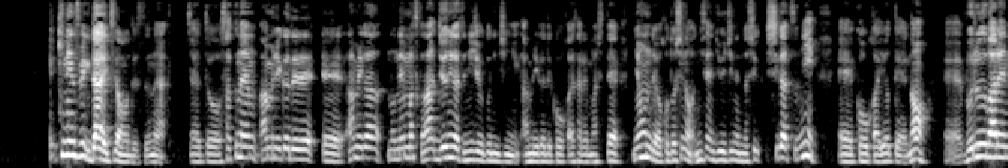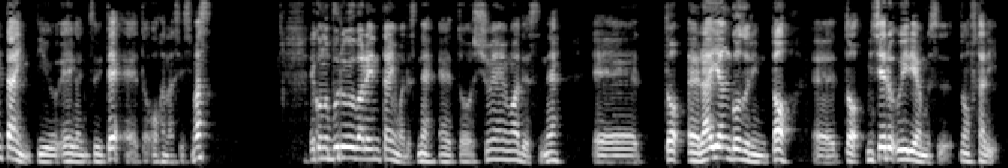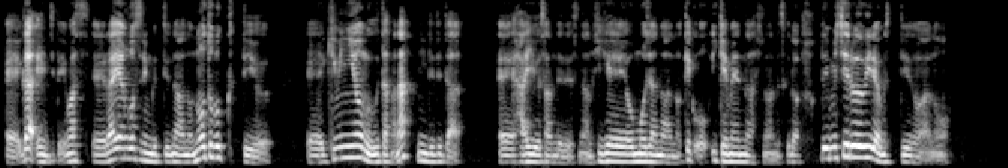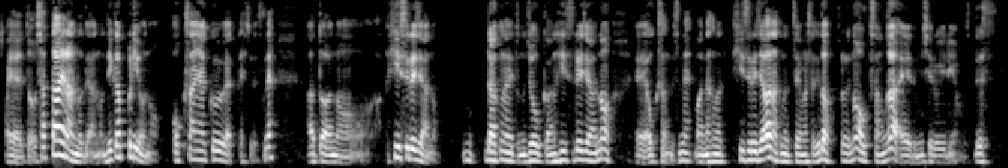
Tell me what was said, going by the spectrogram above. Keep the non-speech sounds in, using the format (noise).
記念すべき第1弾はですね、えっ、と、昨年アメリカで、えーアメリカの年末かな、12月29日にアメリカで公開されまして、日本では今年の2011年の 4, 4月に、えー公開予定の、えーブルーバレンタインっていう映画について、えっ、と、お話しします。えこのブルーバレンタインはですね、えっ、と、主演はですね、えーっと、えライアン・ゴズリングと、えっと、ミシェル・ウィリアムスの二人、えが演じています。えライアン・ゴズリングっていうのは、あの、ノートブックっていう、え君に読む歌かなに出てた、えー俳優さんでですね、あの、髭をもじゃのあの、結構イケメンな人なんですけど、で、ミシェル・ウィリアムスっていうのは、あの、えっ、と、シャッターアイランドであの、ディカプリオの奥さん役をやった人ですね。あとあの、ヒース・レジャーの、ダークナイトのジョーカーのヒース・レジャーの、えー奥さんですね。まあ、亡くな、ヒース・レジャーは亡くなっちゃいましたけど、それの奥さんが、えーミシェル・ウィリアムスです。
